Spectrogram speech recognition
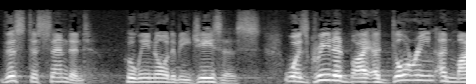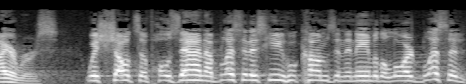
This descendant, who we know to be Jesus, was greeted by adoring admirers with shouts of Hosanna! Blessed is he who comes in the name of the Lord! Blessed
